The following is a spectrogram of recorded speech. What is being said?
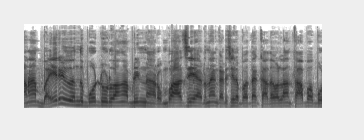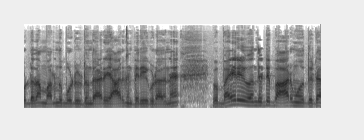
ஆனால் பைரவி வந்து போட்டு விடுவாங்க அப்படின்னு நான் ரொம்ப ஆசையாக இருந்தேன். கடைசியில் பார்த்தா கதவெல்லாம் தாப்பா போட்டு தான் மருந்து போட்டுக்கிட்டு இருந்தார் யாருக்கும் தெரியக்கூடாதுன்னு. இப்போ பைரவி வந்துட்டு இப்போ ஆறுமுகத்திட்ட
